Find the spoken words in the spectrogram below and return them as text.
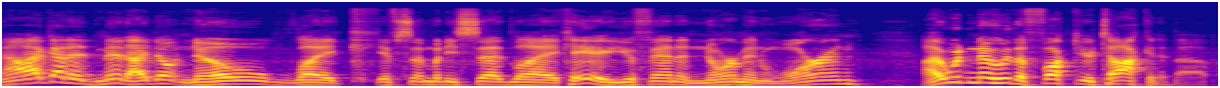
Now I gotta admit, I don't know. Like, if somebody said like, "Hey, are you a fan of Norman Warren?" I wouldn't know who the fuck you're talking about.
